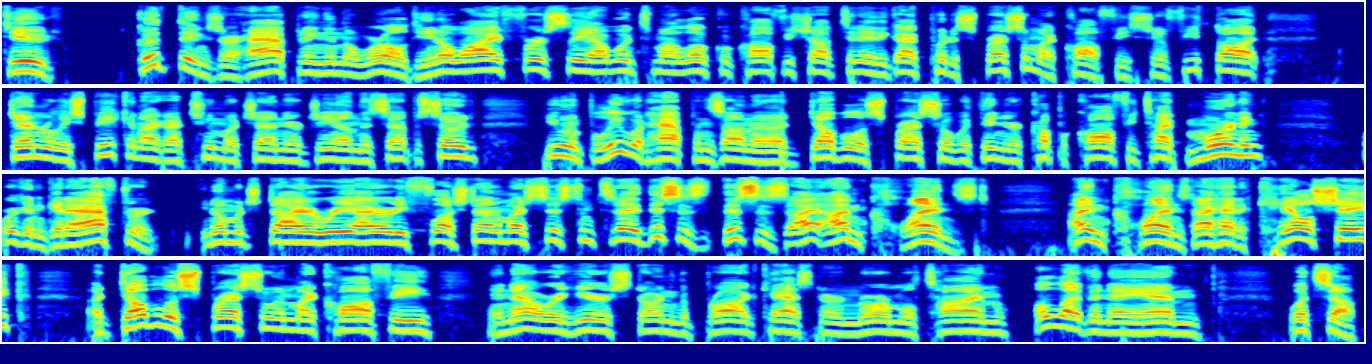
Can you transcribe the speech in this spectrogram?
Dude, good things are happening in the world. You know why? Firstly, I went to my local coffee shop today. The guy put espresso in my coffee. So if you thought generally speaking, I got too much energy on this episode. You wouldn't believe what happens on a double espresso within your cup of coffee type morning. We're gonna get after it. You know how much diarrhea I already flushed out of my system today? This is this is I, I'm cleansed. I'm cleansed. I had a kale shake, a double espresso in my coffee, and now we're here starting the broadcast at our normal time, 11 a.m. What's up?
